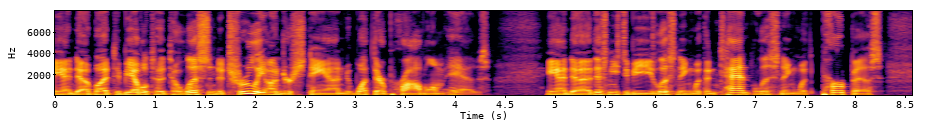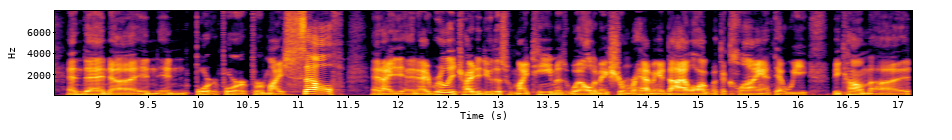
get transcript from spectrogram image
and uh, but to be able to, to listen to truly understand what their problem is. And uh, this needs to be listening with intent listening with purpose and then uh, in, in for, for, for myself and I and I really try to do this with my team as well to make sure we're having a dialogue with the client that we become uh,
